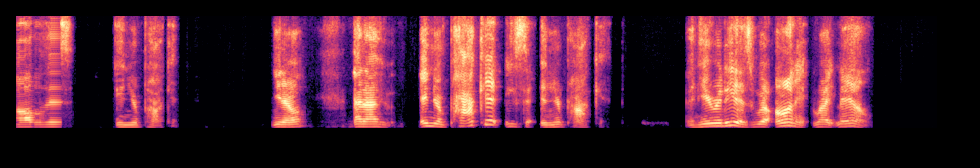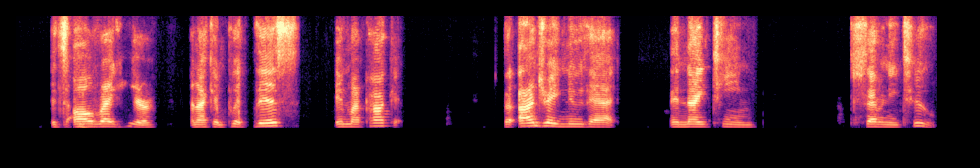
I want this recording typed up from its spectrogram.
all this in your pocket. You know? And I in your pocket, he said, in your pocket. And here it is. We're on it right now. It's all right here. And I can put this in my pocket. But Andre knew that in 1972.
